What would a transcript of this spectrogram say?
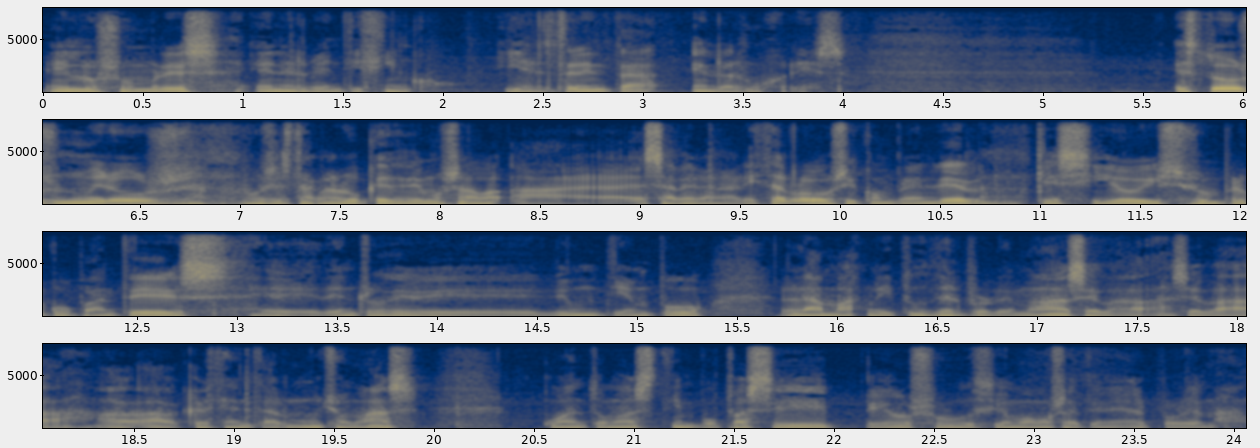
en los hombres en el 25 y el 30 en las mujeres. Estos números, pues está claro que debemos saber analizarlos y comprender que si hoy son preocupantes, eh, dentro de, un tiempo la magnitud del problema se va, se va a acrecentar mucho más. Cuanto más tiempo pase, peor solución vamos a tener al problema.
